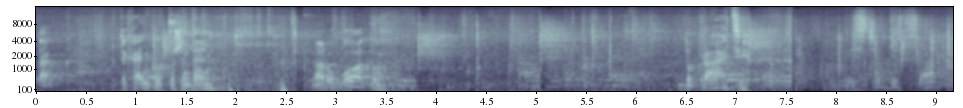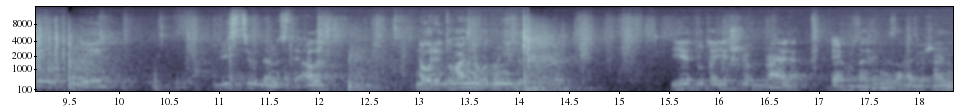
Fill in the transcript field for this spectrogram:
Так, потихеньку кожен день на роботу. До праці. 210 і 211. Але на орієнтування от мені дуже. Є тут є шрифт Брайля. Я його взагалі не знаю, звичайно.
